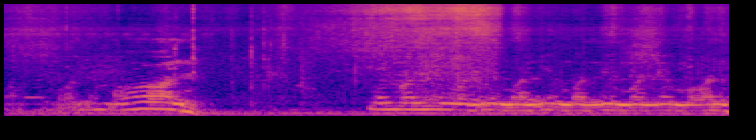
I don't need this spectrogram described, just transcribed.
มนต์นิมนต์นิมนต์นิมนต์นิมนต์นิมนต์นิมนต์นิมนต์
